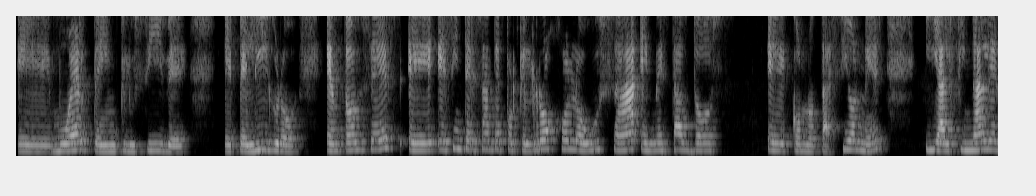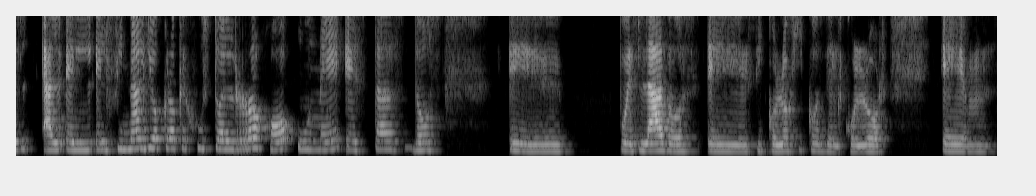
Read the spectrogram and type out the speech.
eh, muerte inclusive, eh, peligro. Entonces es interesante porque el rojo lo usa en estas dos connotaciones y al final es, el, el final yo creo que justo el rojo une estas dos eh, pues lados eh, psicológicos del color. Em,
